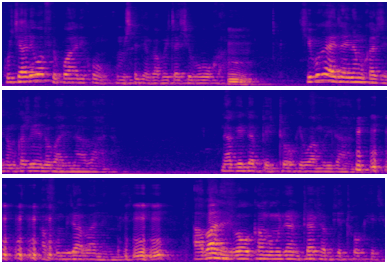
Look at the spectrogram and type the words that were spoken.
Ku kyalo ewaffe kwaliko omusajja nga bwita kibuuka. Mm. kibuuka yali talina mukazi nga mukazi we nabo alina abaana nagenda betooke wa muliraano afumbire abaana emmere. Abaana ne bawakamba muliraano tatabya ettooke eryo.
